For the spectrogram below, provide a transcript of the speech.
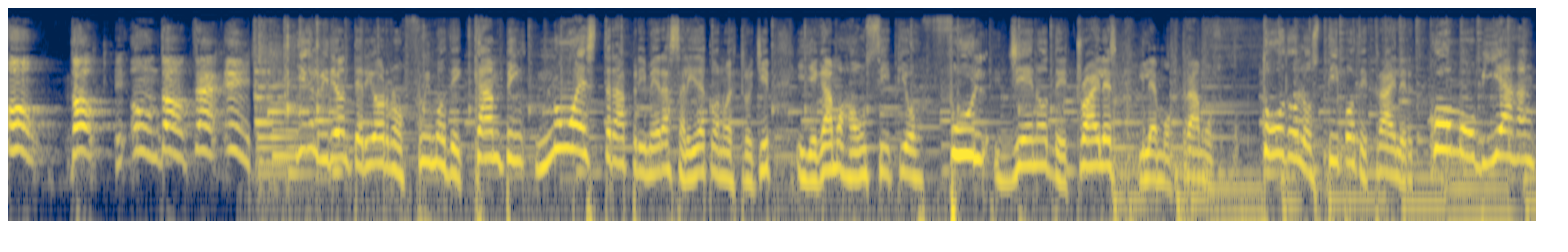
Un, dos, y un, dos, tres, y... Y en el video anterior nos fuimos de camping, nuestra primera salida con nuestro Jeep y llegamos a un sitio full lleno de trailers y le mostramos todos los tipos de trailer, cómo viajan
